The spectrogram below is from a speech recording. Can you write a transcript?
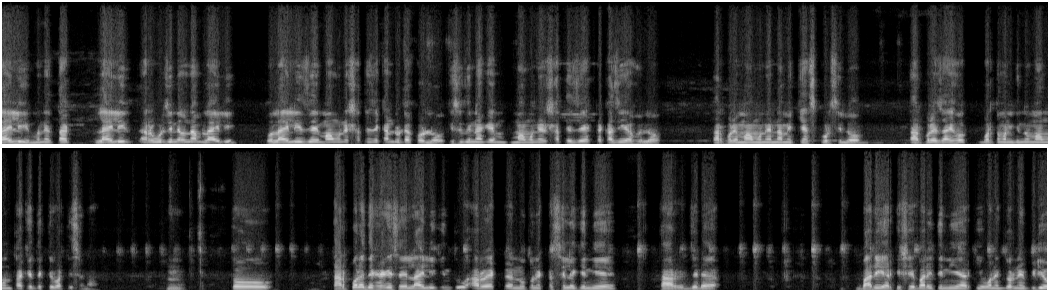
লাইলি মানে তা লাইলির আর অরিজিনাল নাম লাইলি। তো লাইলি যে মামুনের সাথে যে কাণ্ডটা করল, কিছুদিন আগে মামুনের সাথে যে একটা কাজিয়া হইল তারপরে মামুনের নামে কেস করছিল। তারপরে যাই হোক, বর্তমান কিন্তু মামুন তাকে দেখতে পারতেছে না। হুম। তো তারপরে দেখা গেছে, লাইলি কিন্তু আরও একটা নতুন একটা ছেলেকে নিয়ে তার যেটা বাড়ি আর কি, সে বাড়িতে নিয়ে আর কি অনেক ধরনের ভিডিও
